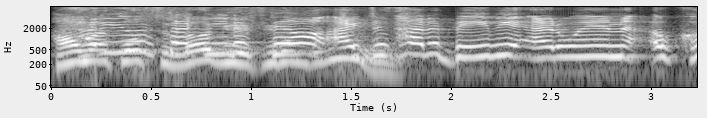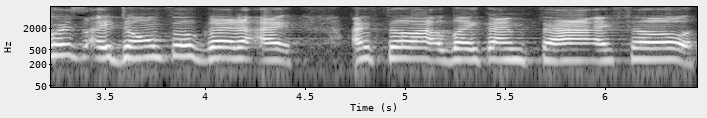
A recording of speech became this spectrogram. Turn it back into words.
How, am How I you supposed to love you to if you feel? don't believe I just had a baby, Edwin. Of course, I don't feel good. I, I feel like I'm fat. I feel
